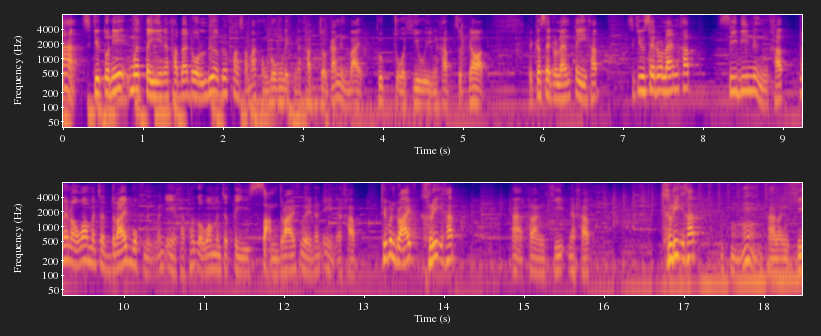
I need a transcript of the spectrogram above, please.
15 สกิลตัวนี้เมื่อตีนะครับและโดนเลือกด้วยความสามารถของลงเหล็กนะครับโจทย์การหนึ่งใบทุบโจวฮิวอีกครับสุดยอด แล้วก็เซโดแลนด์ตีครับสกิลเซโดแลนครับ CB1 ครับ แน่นอนว่ามันจะ drive บวกหนึ่งนั่นเองครับ เท่ากับว่ามันจะตี 3 drive เลยนั่นเองนะครับ triple drive คลิครับ อ่าพลังคินะครับคลิครับพลังคิ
